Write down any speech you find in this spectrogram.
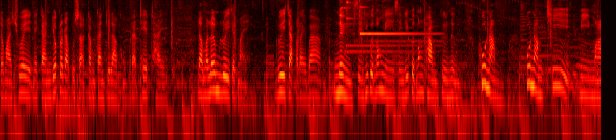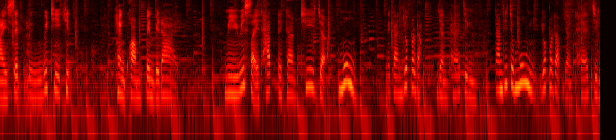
จะมาช่วยในการยกระดับอุตสาหกรรมการกีฬาของประเทศไทย เรามาเริ่มลุยกันใหม่ลุยจากอะไรบ้าง 1. สิ่งที่คุณต้องมีสิ่งที่คุณต้องทำคือ 1. ผู้นำผู้นำที่มี mindset หรือวิธีคิดแห่งความเป็นไปได้ มีวิสัยทัศน์ในการที่จะมุ่ง ในการยกระดับอย่างแท้จริง การที่จะมุ่งยกระดับอย่างแท้จริง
